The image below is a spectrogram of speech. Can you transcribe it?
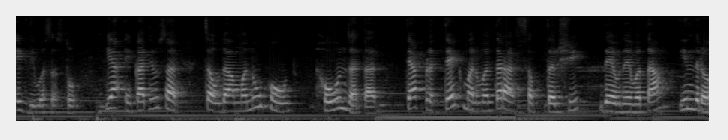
एक दिवस असतो. या एका दिवसात चौदा मनू होऊन होऊन जातात. त्या प्रत्येक मन्वंतरात सप्तर्षी देवदेवता इंद्र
